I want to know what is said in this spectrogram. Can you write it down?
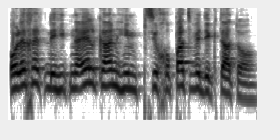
הולכת להתנהל כאן עם פסיכופת ודיקטטור.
